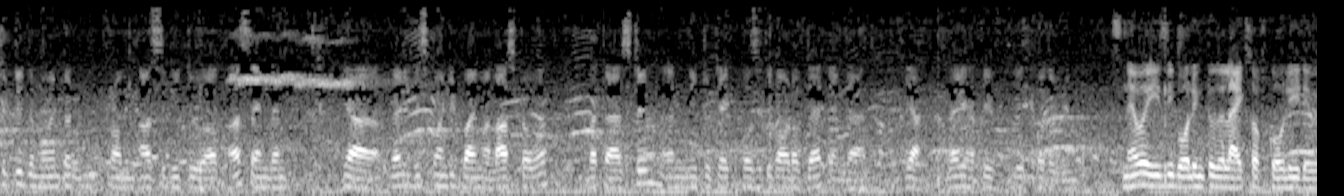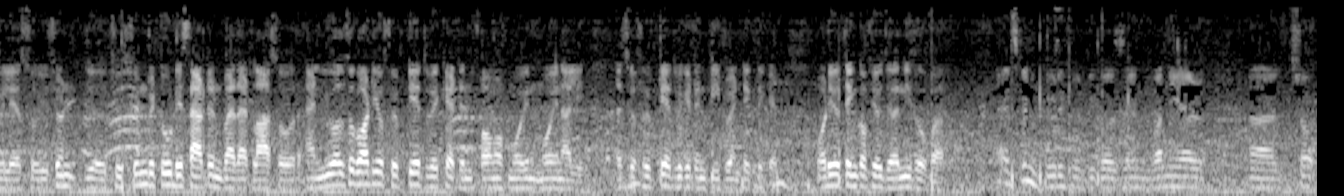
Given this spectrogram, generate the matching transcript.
shifted the momentum from RCB to uh, us. And then, yeah, very disappointed by my last over. But uh, still, I need to take positive out of that. And uh, yeah, very happy for the win. It's never easy bowling to the likes of Kohli, De Villiers, so you shouldn't you, you shouldn't be too disheartened by that last over. And you also got your 50th wicket in the form of Moeen Ali. That's your 50th wicket in T20 cricket. What do you think of your journey so far? It's been beautiful because in one year, uh, short,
